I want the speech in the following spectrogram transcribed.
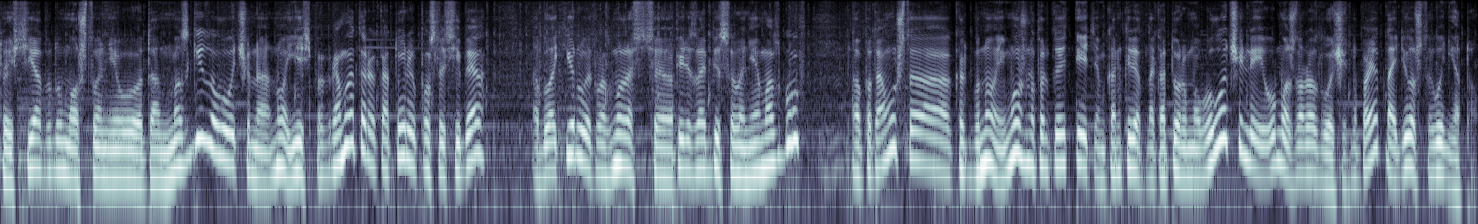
То есть я думал, что у него там мозги залочены, но есть программаторы, которые после себя блокируют возможность э, перезаписывания мозгов, потому что, как бы, ну, и можно только этим конкретно, которым его лочили, его можно разлочить. Но понятное дело, что его нету.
